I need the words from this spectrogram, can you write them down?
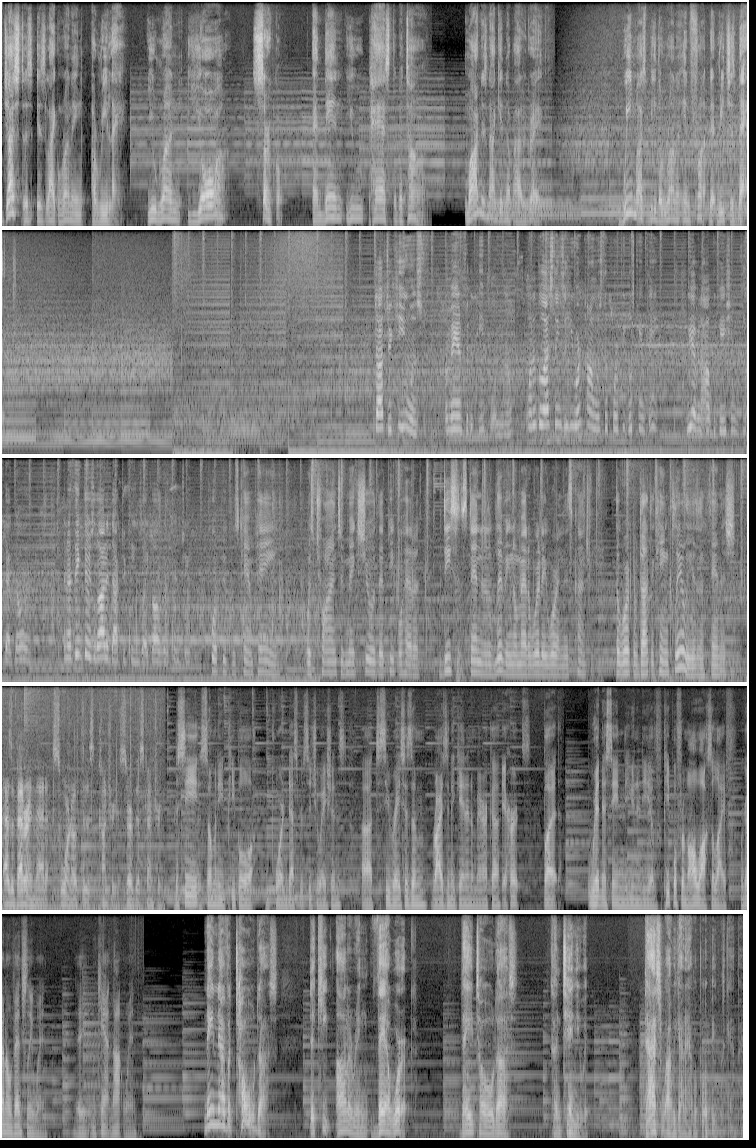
Justice is like running a relay. You run your circle and then you pass the baton. Martin is not getting up out of the grave. We must be the runner in front that reaches back. Dr. King was a man for the people, you know. One of the last things that he worked on was the Poor People's Campaign. We have an obligation to keep that going. And I think there's a lot of Dr. Kings like all over the country. Poor People's Campaign was trying to make sure that people had a decent standard of living no matter where they were in this country. The work of Dr. King clearly isn't finished. As a veteran that swore an oath to this country, to serve this country, to see so many people in poor and desperate situations, uh, to see racism rising again in America, it hurts. But witnessing the unity of people from all walks of life, we're going to eventually win. They, we can't not win. They never told us to keep honoring their work. They told us, continue it. That's why we got to have a poor people's campaign.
